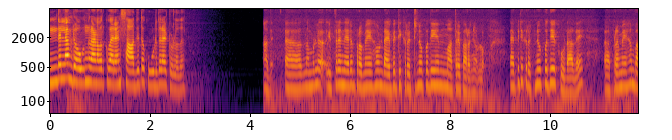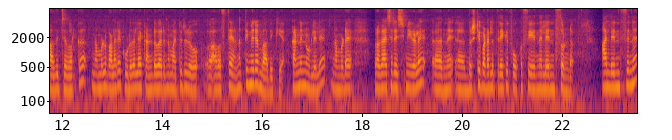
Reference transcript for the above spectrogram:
എന്തെല്ലാം രോഗങ്ങളാണ് അവർക്ക് വരാൻ സാധ്യത കൂടുതലായിട്ടുള്ളത്? അതെ. നമ്മൾ ഇത്രയും നേരം പ്രമേഹവും ഡയബറ്റിക് റെറ്റിനോപ്പതിയും മാത്രമേ പറഞ്ഞുള്ളൂ. ഡയബറ്റിക് റെറ്റിനോപ്പതിയെ കൂടാതെ പ്രമേഹം ബാധിച്ചവർക്ക് നമ്മൾ വളരെ കൂടുതലായി കണ്ടുവരുന്ന മറ്റൊരു രോ അവസ്ഥയാണ് തിമിരം ബാധിക്കുക. കണ്ണിനുള്ളിൽ നമ്മുടെ പ്രകാശരശ്മികളെ ദൃഷ്ടിപടലത്തിലേക്ക് ഫോക്കസ് ചെയ്യുന്ന ലെൻസ് ഉണ്ട്. ആ ലെൻസിനെ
